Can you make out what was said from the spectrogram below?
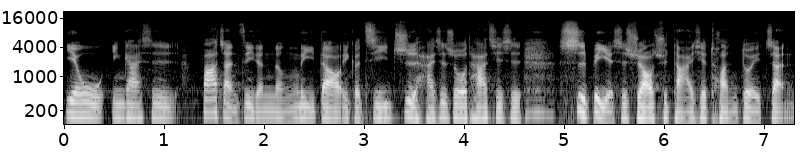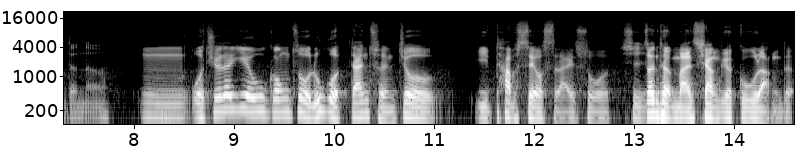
业务应该是发展自己的能力到一个极致，还是说他其实势必也是需要去打一些团队战的呢？嗯，我觉得业务工作如果单纯就以 Top Sales 来说，是真的蛮像个孤狼的。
